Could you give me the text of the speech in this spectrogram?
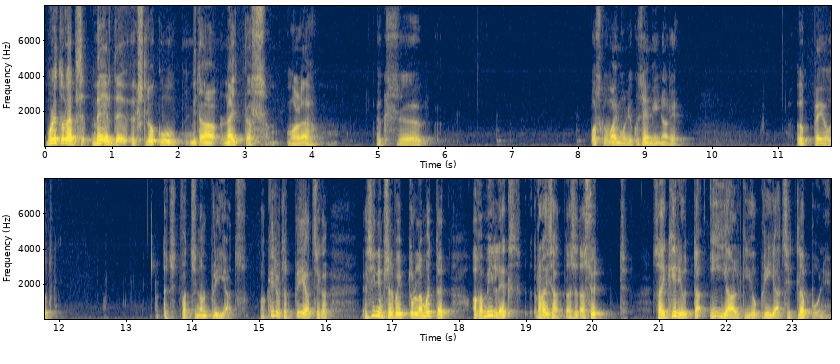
mulle tuleb meelde üks lugu, mida näitas mulle üks Moskva vaimuliku seminari õppejõud. ta ütles, et vot siin on pliiats, no kirjutad pliiatsiga ja siis inimesel võib tulla mõte, et aga milleks raisata seda sütt. sa ei kirjuta iialgi ju pliiatsit lõpuni.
